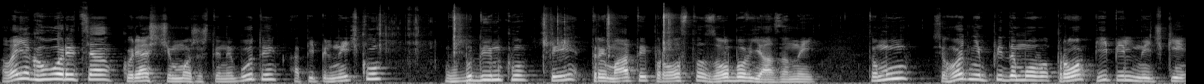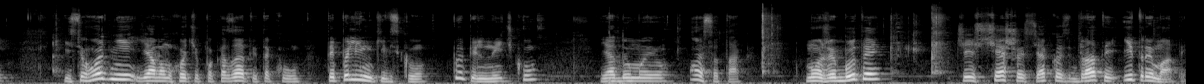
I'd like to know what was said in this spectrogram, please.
Але, як говориться, курящим можеш ти не бути, а піпільничку в будинку ти тримати просто зобов'язаний. Тому сьогодні піде мова про піпільнички. І сьогодні я вам хочу показати таку тепелінківську попільничку. Я думаю, ось отак. Може бути, чи ще щось якось брати і тримати.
